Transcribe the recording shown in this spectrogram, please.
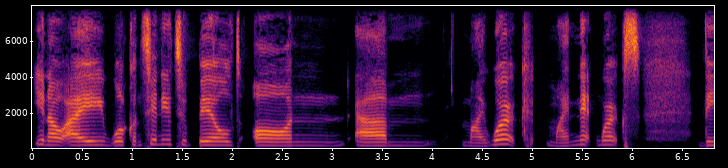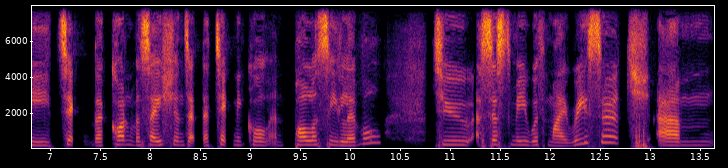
you know, I will continue to build on um, my work, my networks, the, the conversations at the technical and policy level to assist me with my research. Um,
